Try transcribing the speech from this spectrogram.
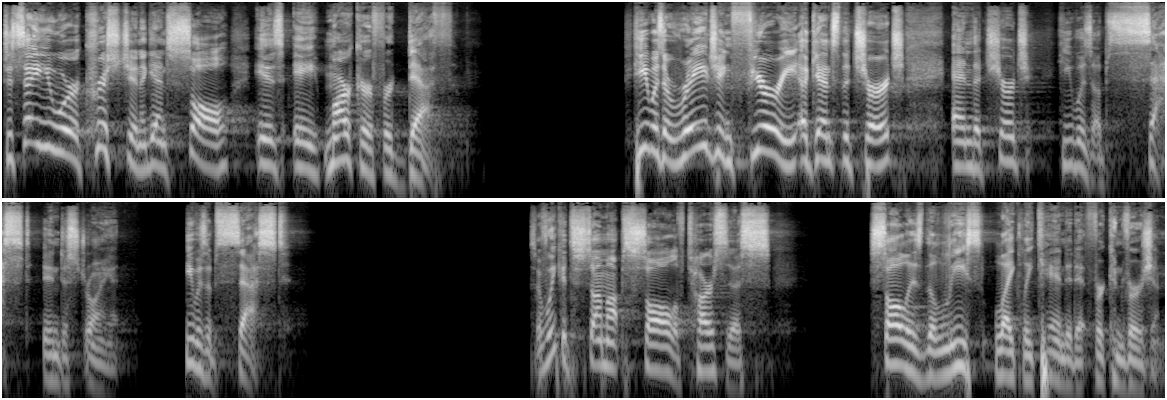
To say you were a Christian against Saul is a marker for death. He was a raging fury against the church, and the church, he was obsessed in destroying it. He was obsessed. So, if we could sum up Saul of Tarsus, Saul is the least likely candidate for conversion.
